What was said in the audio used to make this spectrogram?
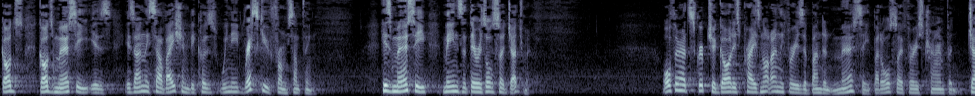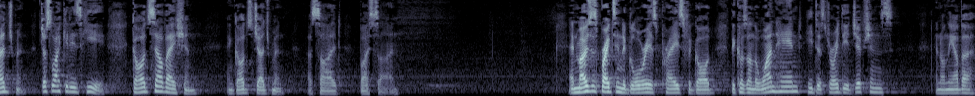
God's, God's mercy is, is only salvation because we need rescue from something. His mercy means that there is also judgment. All throughout scripture, God is praised not only for his abundant mercy, but also for his triumphant judgment just like it is here. God's salvation and God's judgment are side by side. And Moses breaks into glorious praise for God because on the one hand, he destroyed the Egyptians and on the other,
